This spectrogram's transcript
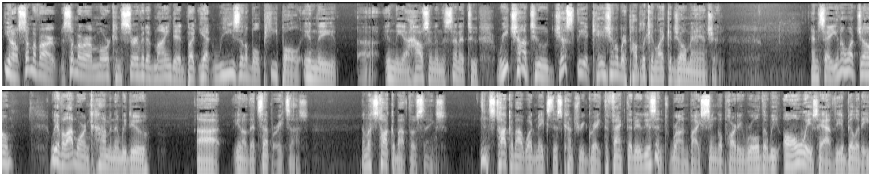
you know, some of our, some of our more conservative minded, but yet reasonable people in the, uh, in the House and in the Senate to reach out to just the occasional Republican like a Joe Manchin and say, you know what, Joe, we have a lot more in common than we do uh, you know, that separates us. And let's talk about those things. Let's talk about what makes this country great. The fact that it isn't run by single party rule, that we always have the ability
